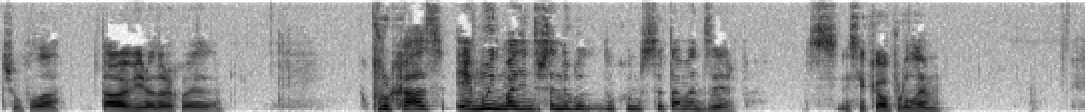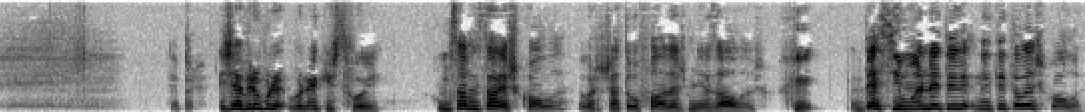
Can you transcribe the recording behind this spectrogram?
desculpa lá. Estava a vir outra coisa. Por acaso, é muito mais interessante do, do que o senhor estava a dizer. Esse é que é o problema. Já viram onde é que isto foi? Começámos a telescola, agora já estou a falar das minhas aulas, que décimo ano nem tem, nem tem telescola.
